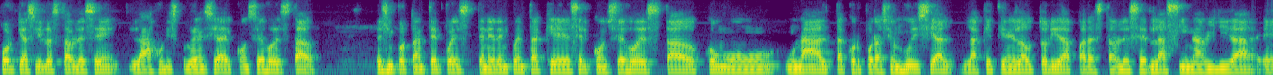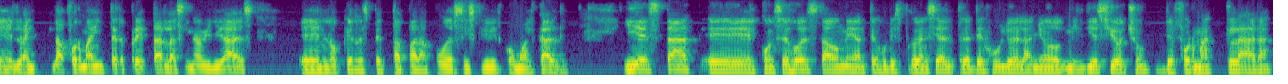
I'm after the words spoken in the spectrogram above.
porque así lo establece la jurisprudencia del Consejo de Estado es importante pues tener en cuenta que es el Consejo de Estado como una alta corporación judicial la que tiene la autoridad para establecer inhabilidades, eh, la, forma de interpretar las inhabilidades en lo que respecta para poderse inscribir como alcalde. Y está eh, el Consejo de Estado, mediante jurisprudencia del 3 de julio del año 2018, de forma clara,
